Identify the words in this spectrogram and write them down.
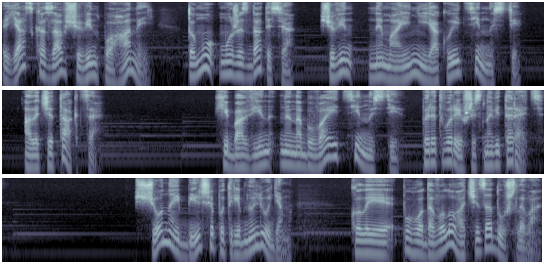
Я сказав, що він поганий, тому може здатися, що він не має ніякої цінності. Але чи так це? Хіба він не набуває цінності, перетворившись на вітерець? Що найбільше потрібно людям, коли погода волога чи задушлива?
